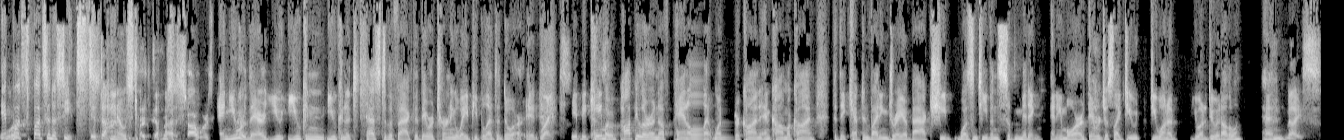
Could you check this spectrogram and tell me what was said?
it or. puts butts into seats. It does. You know, Star does. Star Wars, and you were there. You you can you can attest to the fact that they were turning away people at the door. It right. it became a popular enough panel at WonderCon and Comic Con that they kept inviting Drea back. She wasn't even submitting anymore. They were just like, "Do you do you want to you want to do another one?" And Nice.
